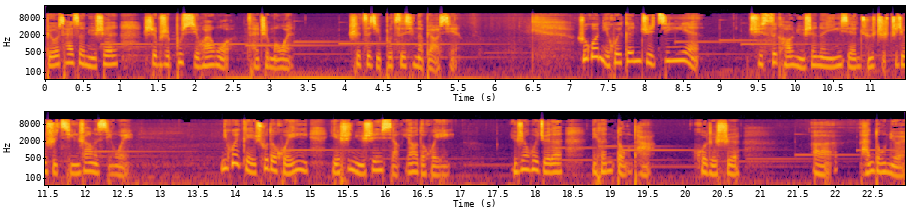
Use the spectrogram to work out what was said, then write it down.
比如猜测女生是不是不喜欢我才这么问。是自己不自信的表现。如果你会根据经验去思考女生的阴险举止，这就是情商的行为。你会给出的回应也是女生想要的回应，女生会觉得你很懂她，或者是呃很懂女人。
